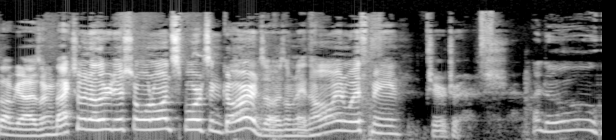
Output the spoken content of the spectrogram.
What's up, guys? Welcome back to another edition of 101 Sports and Cards. Always, I'm Nathan Holloway, and with me, Jared Trash. Hello.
